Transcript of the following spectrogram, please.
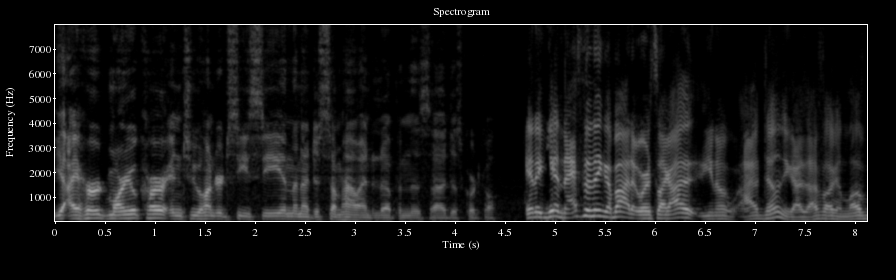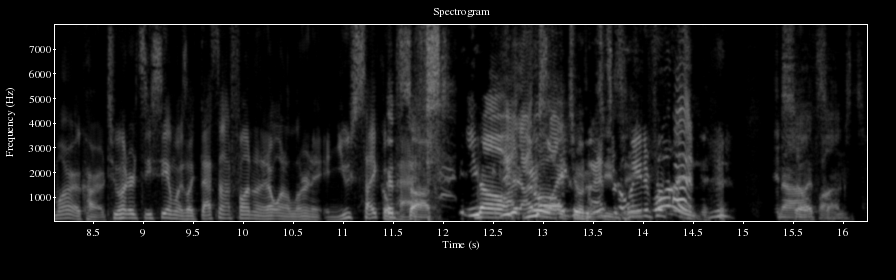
Yeah, I heard Mario Kart in 200cc, and then I just somehow ended up in this uh, Discord call. And again, that's the thing about it, where it's like I, you know, I'm telling you guys, I fucking love Mario Kart. 200cc, I'm always like, that's not fun, and I don't want to learn it. And you psychopaths, you, No, I- I you don't like psychopaths 200cc. are playing it for fun. It's Nah, so it fun. sucks.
